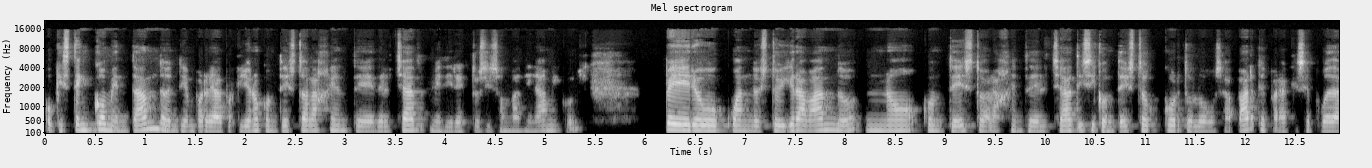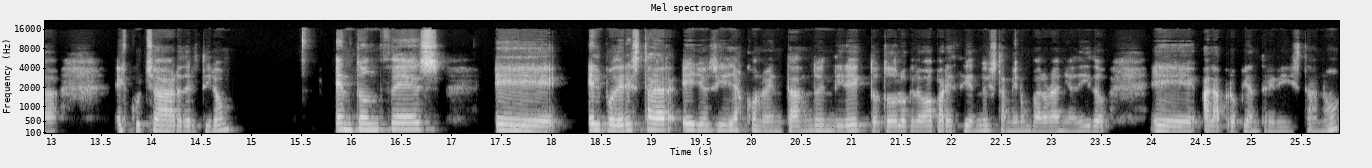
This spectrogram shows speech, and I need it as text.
o que estén comentando en tiempo real, porque yo no contesto a la gente del chat, mis directos sí son más dinámicos, pero cuando estoy grabando no contesto a la gente del chat y si contesto corto luego esa parte para que se pueda escuchar del tirón. Entonces, eh, el poder estar ellos y ellas comentando en directo todo lo que le va apareciendo es también un valor añadido eh, a la propia entrevista, ¿no?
